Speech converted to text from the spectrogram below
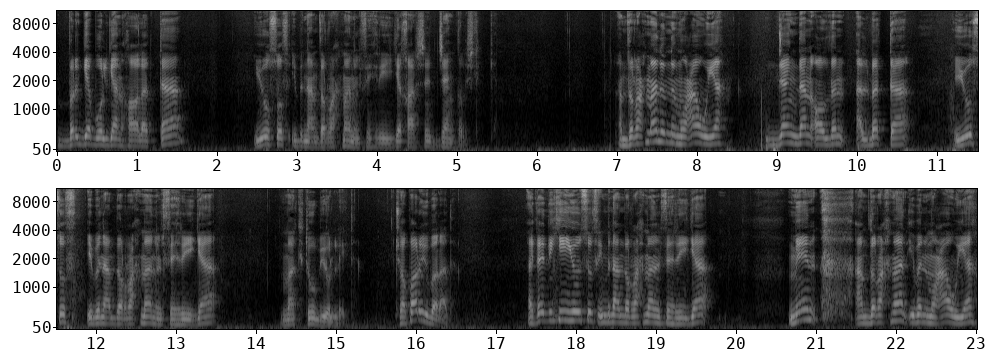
birga bo'lgan holatda Yusuf ibn Abdurrahman al-Fihriyga qarshi jang qilishlikka. Abdurrahman ibn Muawiya jangdan oldin albatta Yusuf ibn Abdurrahman al-Fihriyga maktub yo'llaydi. Chopar yuboradi. Aytadiki, Yusuf ibn Abdurrahman al-Fihriyga men Abdurrahman ibn Muawiya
